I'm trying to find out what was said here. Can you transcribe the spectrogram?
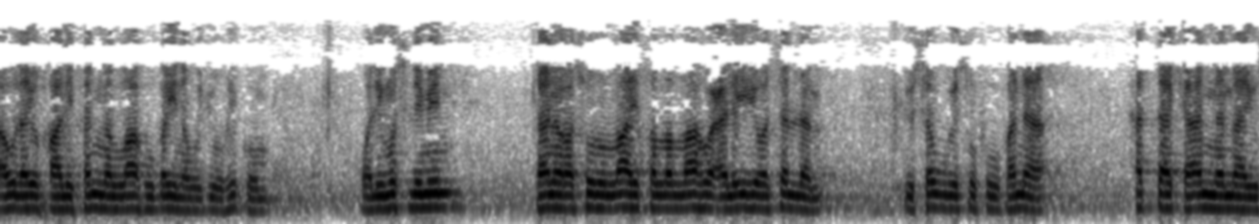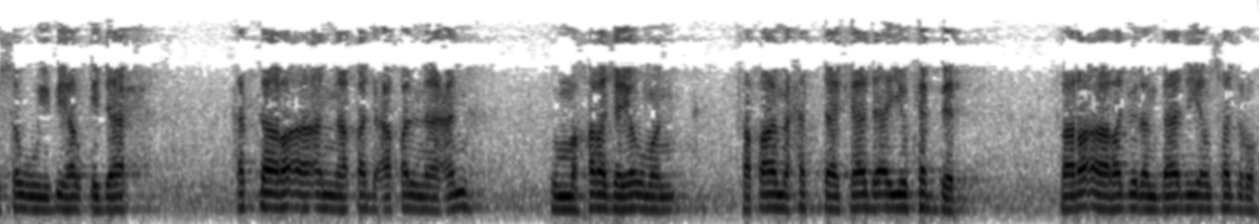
أو ليخالفن الله بين وجوهكم. ولمسلم كان رسول الله صلى الله عليه وسلم يسوي صفوفنا حتى كأنما يسوي بها القداح حتى رأى أن قد عقلنا عنه ثم خرج يوما فقام حتى كاد أن يكبر فرأى رجلا باديا صدره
